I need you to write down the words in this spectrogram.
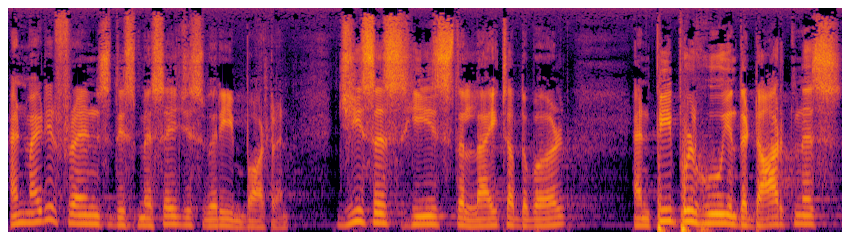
And my dear friends, this message is very important. Jesus, He is the light of the world, and people who in the darkness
